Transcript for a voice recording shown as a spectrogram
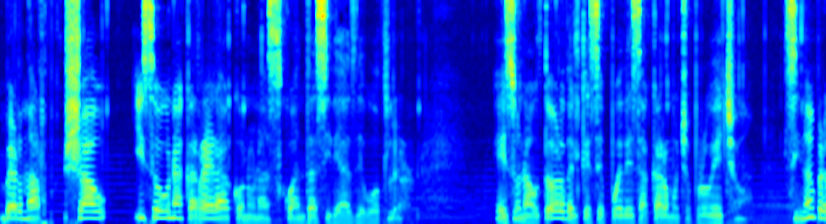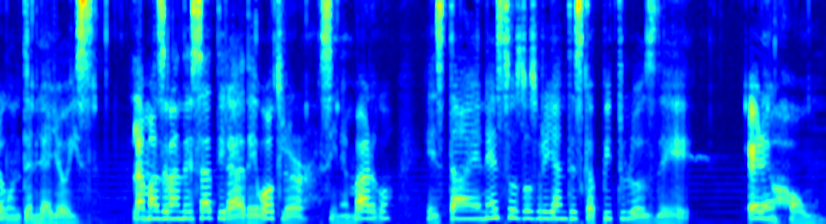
Bernard Shaw hizo una carrera con unas cuantas ideas de Butler. Es un autor del que se puede sacar mucho provecho. Si no, pregúntenle a Joyce. La más grande sátira de Butler, sin embargo, está en esos dos brillantes capítulos de Ehrenhorn,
